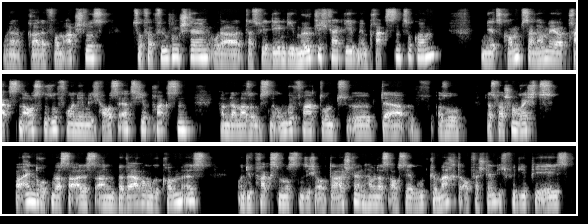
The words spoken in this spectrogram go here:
oder gerade vom Abschluss zur Verfügung stellen oder dass wir denen die Möglichkeit geben, in Praxen zu kommen. Und jetzt kommt's, dann haben wir Praxen ausgesucht, vornehmlich hausärztliche Praxen, haben da mal so ein bisschen umgefragt und äh, der, also das war schon recht beeindruckend, was da alles an Bewerbungen gekommen ist. Und die Praxen mussten sich auch darstellen, haben das auch sehr gut gemacht, auch verständlich für die PAs.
